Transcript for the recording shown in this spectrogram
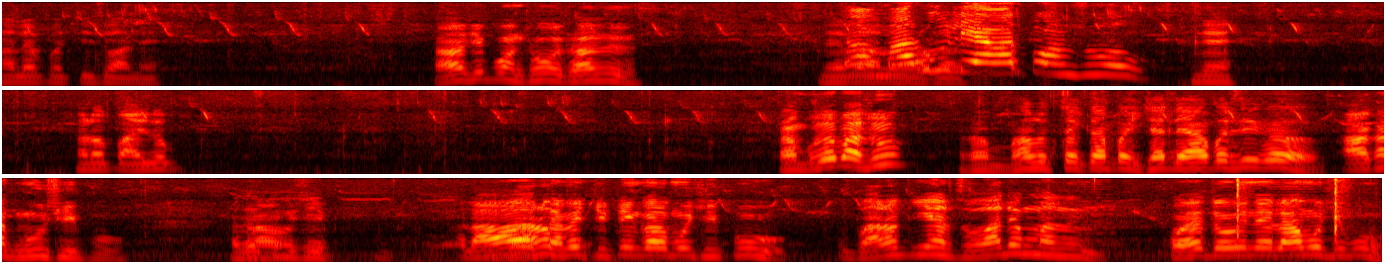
હાલે પચીસ વાલે હા જી પાંચસો ઓછા છે. તમારું લેવા પાંચસો. લે. હેડો પાઈ રમવું તો પાછું? રમવાનું છે ત્યાં પૈસા લેવા પછી કર આખા હું છીપું. હવે તું શીપ લાવો તમે ચીટિંગ કરો હું છીપું. ઉભારો કે યાર જોવા દે મને. કોઈ જોઈને નહીં લાવ હું છીપું.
